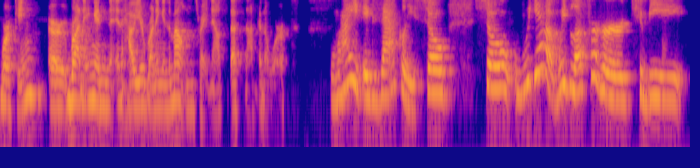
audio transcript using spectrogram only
working or running and, and how you're running in the mountains right now. So that's not gonna work. Right, exactly. So so we, yeah, we'd love for her to be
